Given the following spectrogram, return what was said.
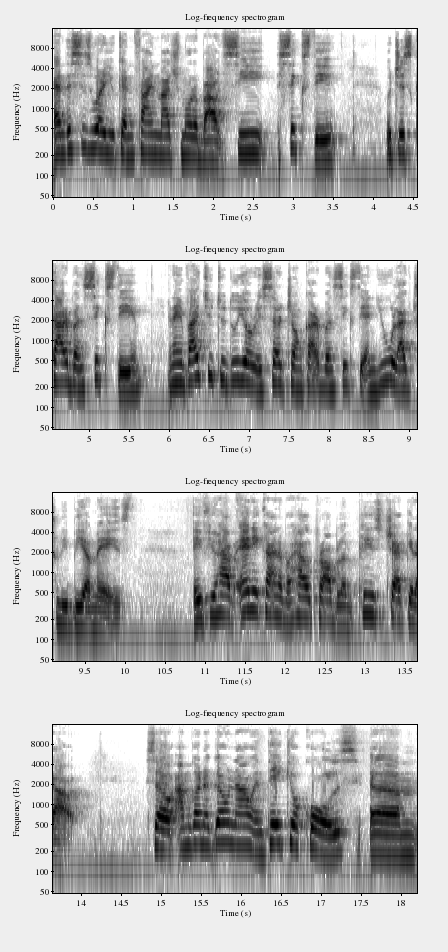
and this is where you can find much more about C60, which is carbon 60. And I invite you to do your research on carbon 60, and you will actually be amazed. If you have any kind of a health problem, please check it out. So I'm going to go now and take your calls um,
